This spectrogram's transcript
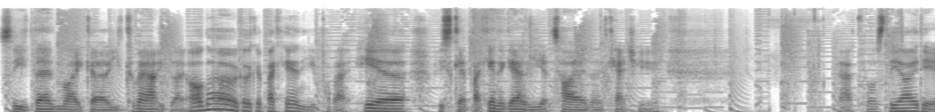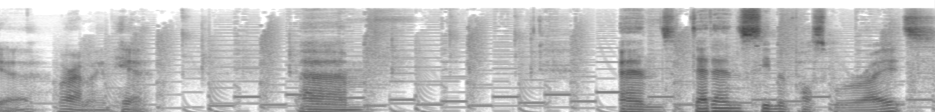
So you then like, uh, you come out, you'd be like, oh no, I've gotta go back in. And you pop out here, you get back in again, and you get tired and catch you. That was the idea. Where am I? I'm here. Um, and dead ends seem impossible, right?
